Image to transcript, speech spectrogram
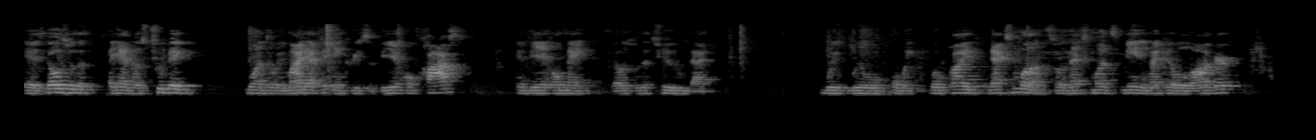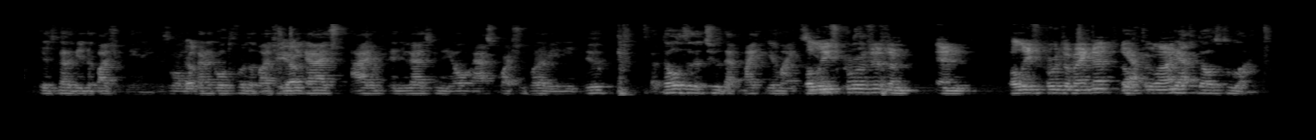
Is those were the, again, those two big ones that we might have to increase the vehicle cost and vehicle maintenance. Those were the two that we, we will, we, we'll probably, next month, so next month's meeting might be a little longer, is gonna be the budget meeting. Is when we're Yep. gonna go through the budget you guys, I, and you guys can, you know, ask questions, whatever you need to do. But those are the two that might, you might. see. Police cruisers and, and police cruiser maintenance, those two lines? Yeah, those two lines.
